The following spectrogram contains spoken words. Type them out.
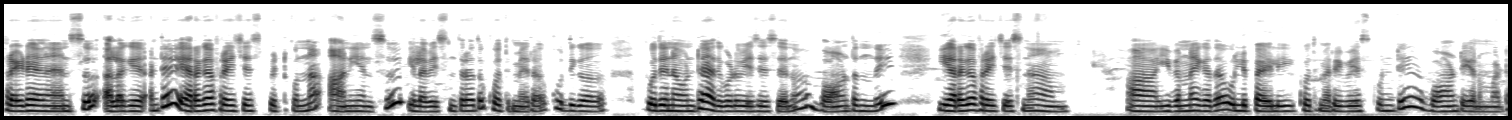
ఫ్రైడ్ ఆనియన్స్ అలాగే అంటే ఎర్రగా ఫ్రై చేసి పెట్టుకున్న ఆనియన్స్ ఇలా వేసిన తర్వాత కొత్తిమీర కొద్దిగా పుదీనా ఉంటే అది కూడా వేసేసాను. బాగుంటుంది. ఈ ఎర్రగా ఫ్రై చేసిన ఇవి ఉన్నాయి కదా ఉల్లిపాయలు కొత్తిమీర వేసుకుంటే బాగుంటాయి అనమాట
